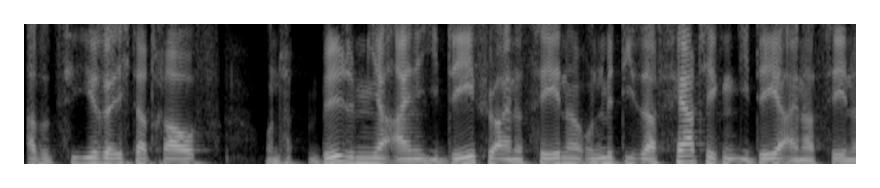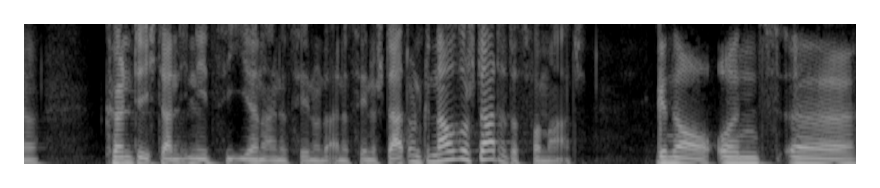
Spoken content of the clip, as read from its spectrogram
assoziiere ich da drauf und bilde mir eine Idee für eine Szene und mit dieser fertigen Idee einer Szene könnte ich dann initiieren eine Szene und eine Szene starten und genauso startet das Format. Genau, und äh,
